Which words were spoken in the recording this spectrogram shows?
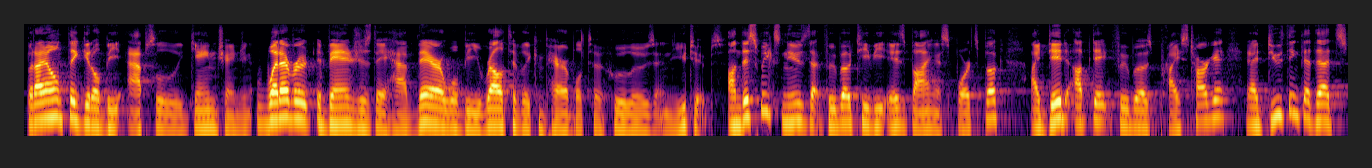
but I don't think it'll be absolutely game changing. Whatever advantages they have there will be relatively comparable to Hulu's and YouTube's. On this week's news that Fubo TV is buying a sports book, I did update Fubo's price target, and I do think that that's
